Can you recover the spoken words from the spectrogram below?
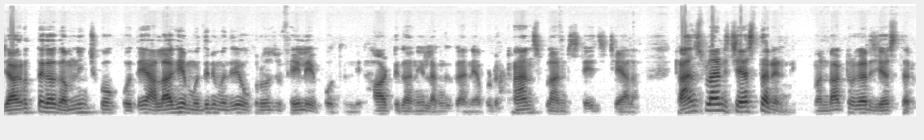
జాగ్రత్తగా గమనించుకోకపోతే అలాగే ముదిరి ముదిరి ఒకరోజు ఫెయిల్ అయిపోతుంది. హార్ట్ కానీ లంగ్ కానీ అప్పుడు ట్రాన్స్ప్లాంట్ స్టేజ్ చేయాలి. ట్రాన్స్ప్లాంట్ చేస్తారండి. మన డాక్టర్ గారు చేస్తారు.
